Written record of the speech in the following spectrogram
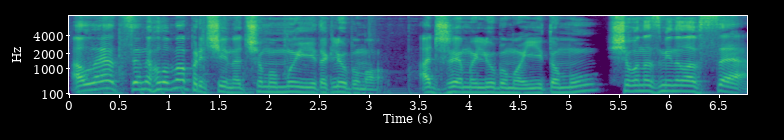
Але це не головна причина, чому ми її так любимо. Адже ми любимо її тому, що вона змінила все.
